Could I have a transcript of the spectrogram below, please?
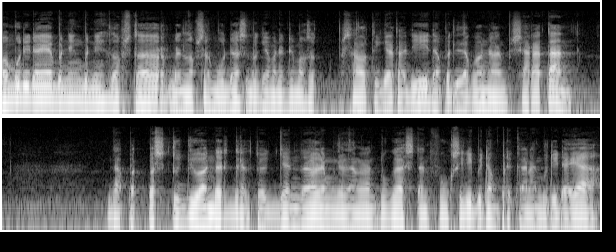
pembudidaya benih-benih lobster dan lobster muda sebagaimana dimaksud pasal 3 tadi dapat dilakukan dengan persyaratan dapat persetujuan dari Direktur Jenderal yang menjalankan tugas dan fungsi di bidang perikanan budidaya,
